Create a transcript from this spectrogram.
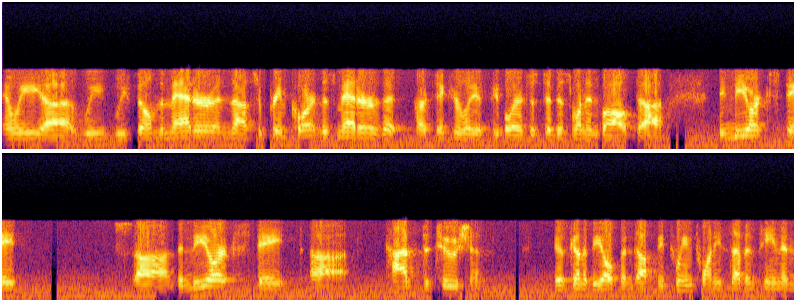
and we uh, we we filmed the matter in uh, Supreme Court. This matter that particularly, if people are interested, this one involved uh, the New York State uh, the New York State uh, Constitution is going to be opened up between 2017 and,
